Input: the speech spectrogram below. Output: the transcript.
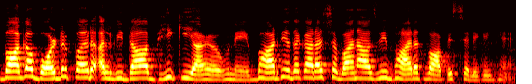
वाघा बॉर्डर पर अलविदा भी किया है उन्हें। भारतीय अदाकारा शबाना आजमी भारत वापस चली गई हैं।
